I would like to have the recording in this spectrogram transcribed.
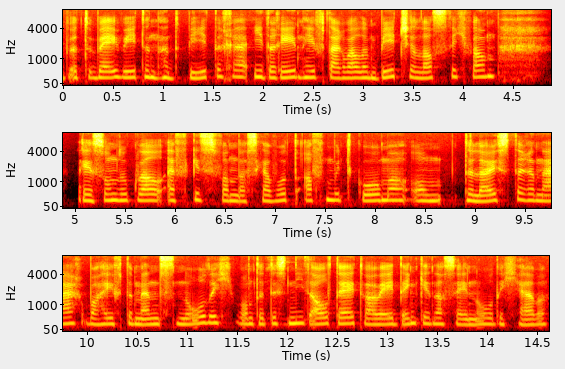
het wij weten het beter. Iedereen heeft daar wel een beetje lastig van. Dat je soms ook wel even van dat schavot af moet komen om te luisteren naar wat heeft de mens nodig. Want het is niet altijd wat wij denken dat zij nodig hebben.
